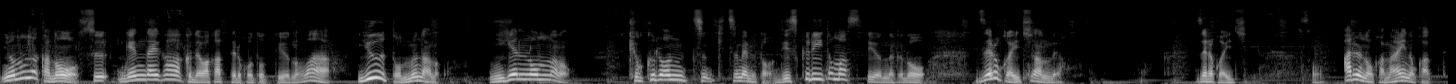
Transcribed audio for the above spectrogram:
世の中のす現代科学で分かってることっていうのは、有と無なの。二元論なの。極論につき詰めると、ディスクリートマスって言うんだけど、0か1なんだよ。0か1。そう。あるのかないのかって。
